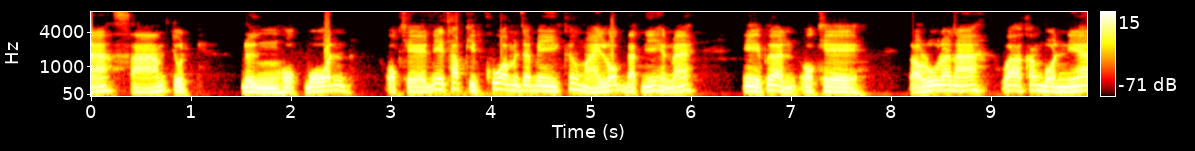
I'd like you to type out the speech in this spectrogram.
นะสามจุดหนึ่งหกโวลต์โอเค นี่ถ้าผิดขั้วมันจะมีเครื่องหมายลบแบบนี้เห็นไหมนี่เพื่อนโอเค เรารู้แล้วนะว่าข้างบนเนี้ย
